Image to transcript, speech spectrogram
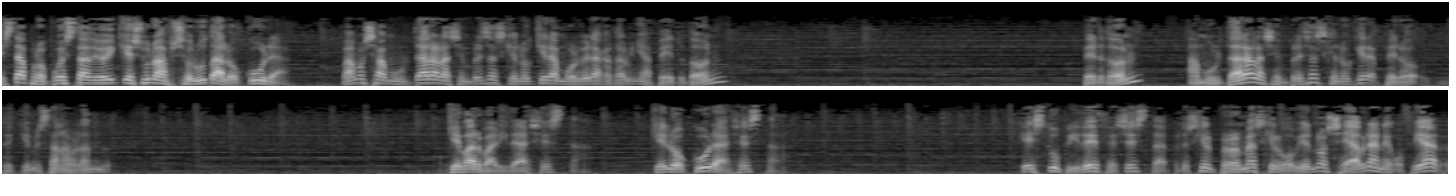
esta propuesta de hoy, que es una absoluta locura. Vamos a multar a las empresas que no quieran volver a Cataluña. ¿Perdón? ¿Perdón? ¿A multar a las empresas que no quieran...? Pero, ¿de qué me están hablando? ¿Qué barbaridad es esta? ¿Qué locura es esta? ¿Qué estupidez es esta? Pero es que el problema es que el gobierno se abre a negociar.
